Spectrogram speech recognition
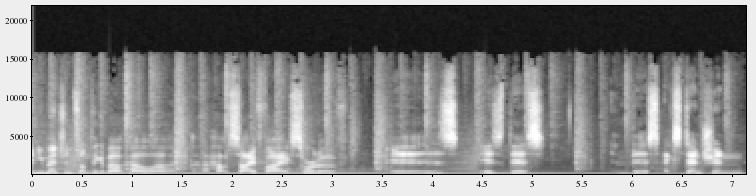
and you mentioned something about how uh, how sci-fi sort of is is this this extension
